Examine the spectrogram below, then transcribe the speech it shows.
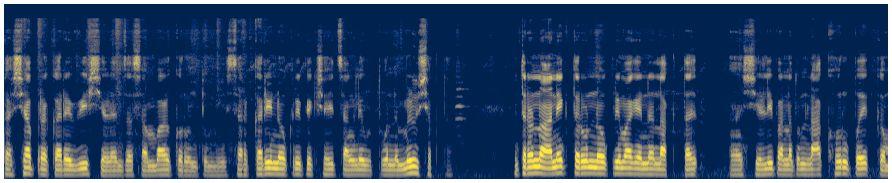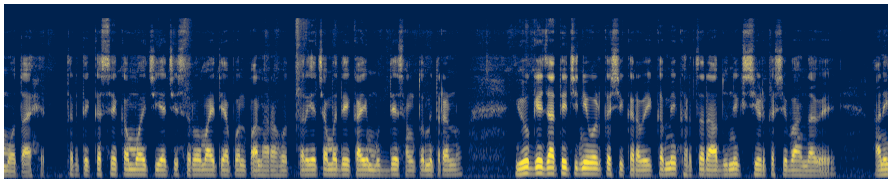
कशा प्रकारे वीस शेळ्यांचा सांभाळ करून तुम्ही सरकारी नोकरीपेक्षाही चांगले उत्पन्न मिळू शकता. मित्रांनो अनेक तरुण नोकरीमागे न लागता शेळीपालनातून लाखो रुपये कमवत आहेत. तर ते कसे कमवायचे याची सर्व माहिती आपण पाहणार आहोत. तर याच्यामध्ये काही मुद्दे सांगतो मित्रांनो. योग्य जातीची निवड कशी करावी? कमी खर्चात आधुनिक शेड कसे बांधावे? आणि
